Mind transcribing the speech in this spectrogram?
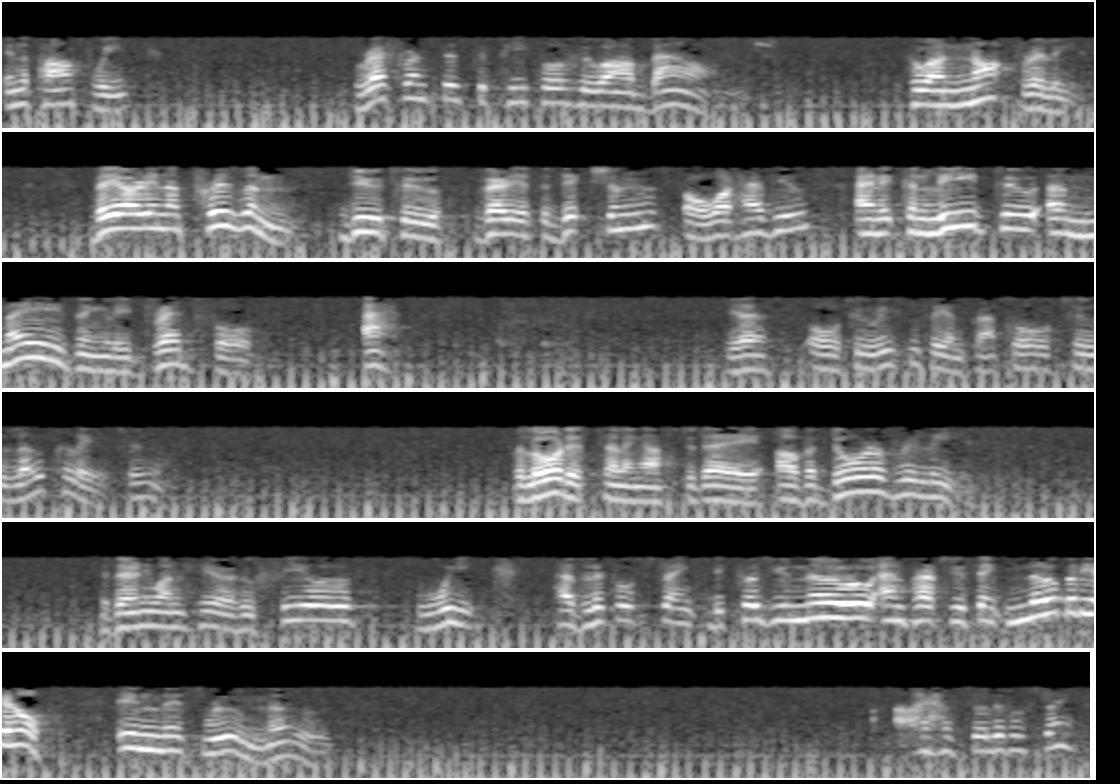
in the past week references to people who are bound, who are not released? They are in a prison due to various addictions or what have you, and it can lead to amazingly dreadful acts. Yes, all too recently and perhaps all too locally too. The Lord is telling us today of a door of release. Is there anyone here who feels weak, has little strength because you know and perhaps you think nobody else in this room knows I have so little strength.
